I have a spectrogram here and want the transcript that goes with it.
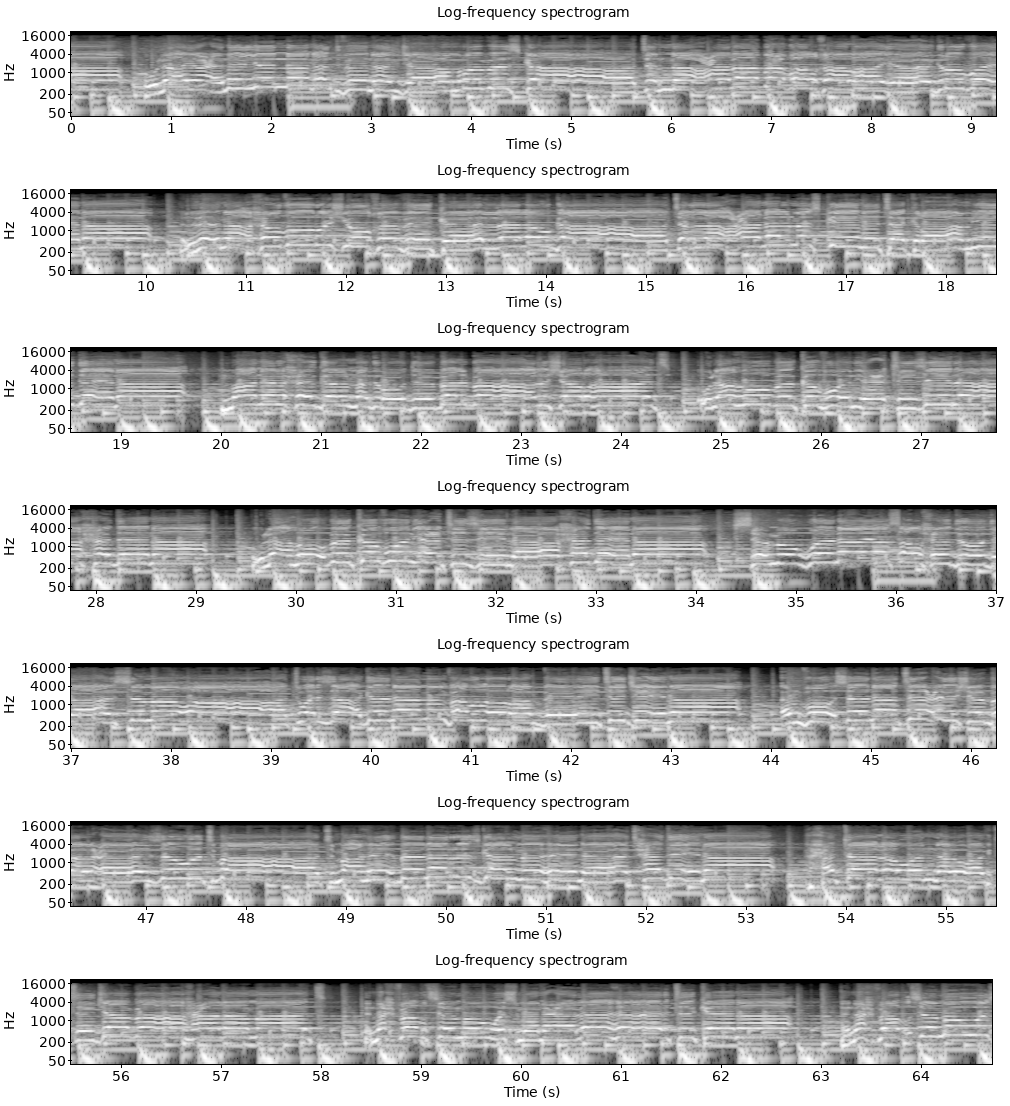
ولا يعني اننا ندفن الجمر بسكات أنا على بعض الخلايق رضينا. لنا حضور شيوخ في كل الأوقات إلا على المسكين تكرم يدينا. ما نلحق المقرود بالبال شرهات ولا هو بكفو يعتزي لأحدنا ولا هو بكفو يعتزي لأحدنا سمونا يصل حدود السماوات وارزاقنا الوقت جابه علامات نحفظ سمو اسم عليه ارتكينا نحفظ سمو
